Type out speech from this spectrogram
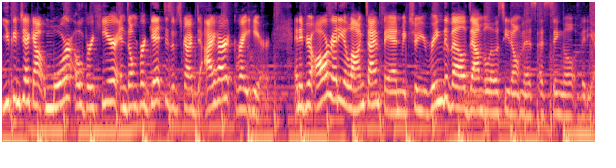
You can check out more over here, and don't forget to subscribe to iHeart right here. And if you're already a longtime fan, make sure you ring the bell down below so you don't miss a single video.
